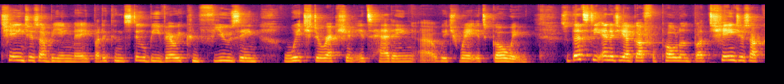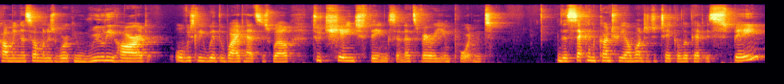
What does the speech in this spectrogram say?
changes are being made but it can still be very confusing which direction it's heading uh, which way it's going so that's the energy i got for poland but changes are coming and someone is working really hard obviously with the white hats as well to change things and that's very important the second country I wanted to take a look at is Spain.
